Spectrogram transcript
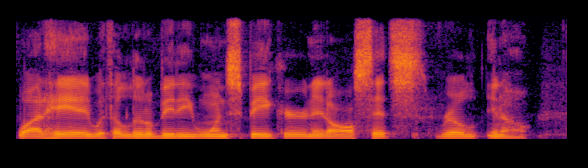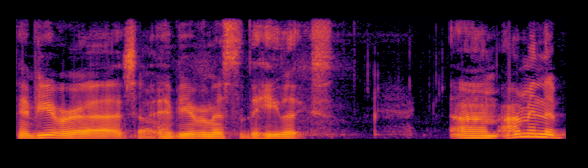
watt head with a little bitty one speaker, and it all sits real, you know. Have you ever uh, So- have you ever messed with the Helix? Um, I'm in the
